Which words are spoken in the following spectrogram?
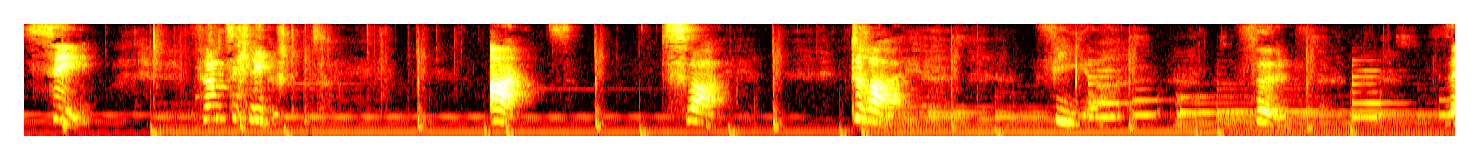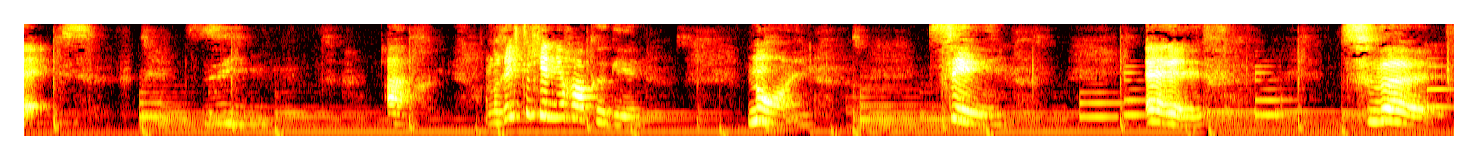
zehn. 50 Liegestütze. Eins, zwei, drei, vier, fünf, sechs, sieben, acht. Und richtig in die Hocke gehen. Neun, zehn, elf, zwölf,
